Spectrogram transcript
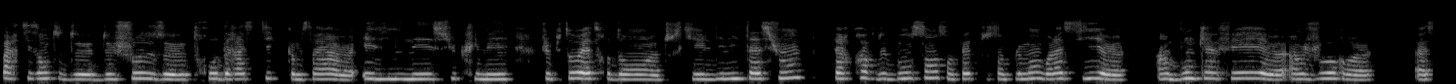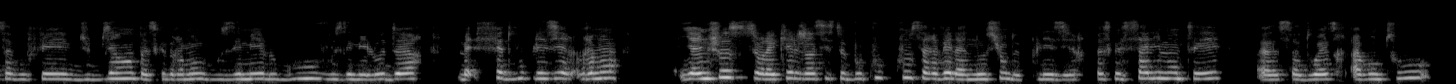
partisante de, choses euh, trop drastiques comme ça, euh, éliminer, supprimer. Je vais plutôt être dans euh, tout ce qui est limitation, faire preuve de bon sens en fait, tout simplement. Voilà, si un bon café un jour ça vous fait du bien parce que vraiment vous aimez le goût, vous aimez l'odeur, mais faites-vous plaisir. Vraiment, il y a une chose sur laquelle j'insiste beaucoup, conserver la notion de plaisir. Parce que s'alimenter, euh, ça doit être avant tout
